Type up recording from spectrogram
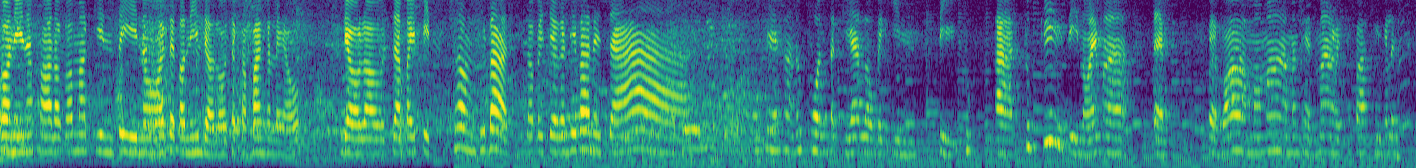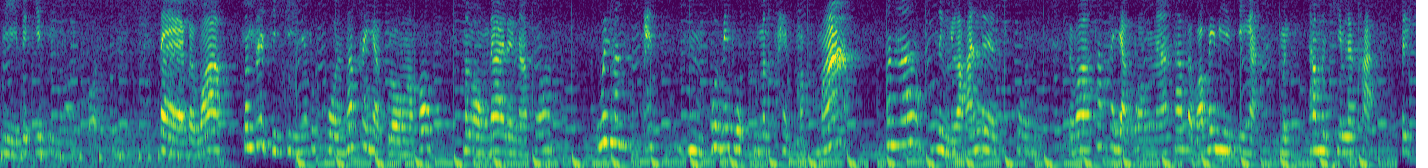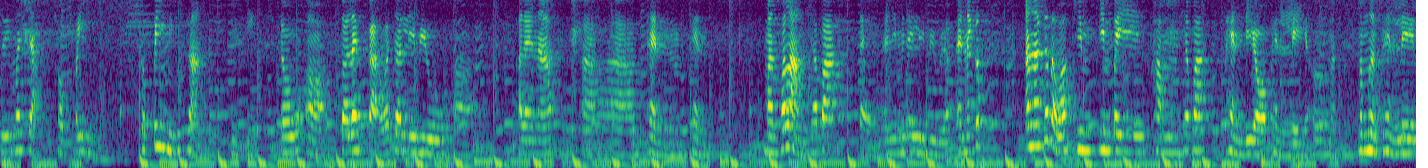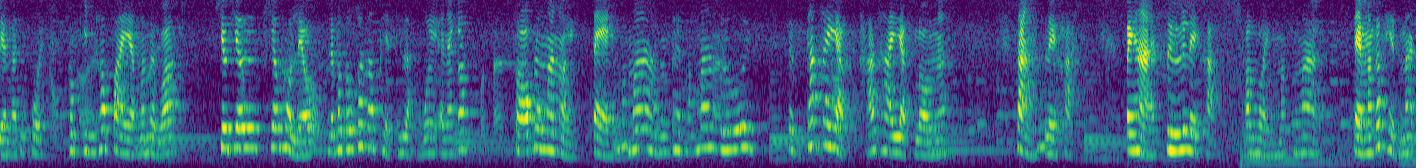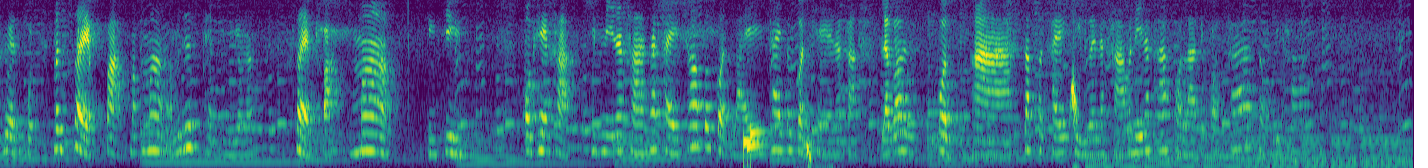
ตอนนี้นะคะเราก็มากินตีน้อย แต่ตอนนี้เดี๋ยวเราจะกลับบ้านกันแล้ว เดี๋ยวเราจะไปปิดช่องที่บ้าน เราไปเจอกันที่บ้านเลยจ้า โอเคค่ะทุกคนตะเกียเราไปกินตีซุกอ่าซุกี้ตีน้อยมา แต่แบบว่ามาม่ามันเผ็ดมากเลยใช่ปะคิมก็เลยหนีไปกินตีน้อยก่อนอืม แต่แบบว่ามันเผ็ดจริงๆนะทุกคนถ้าใครอยากลองแล้วก็มาลองได้เลยนะ เพราะว่าอุ้ยมันเผ็ดพูดไม่ถูกคือมันเผ็ดมากๆ มันละหนึ่งล้านเลยทุกคนแต่ว่าถ้าใครอยากลองนะ ถ้าแบบว่าไม่มีจริงๆอะเหมือนทำเหมือนครีมเลยค่ะ ไปซื้อมาจากช้อปปี้ช้อปปี้มีทุกอย่างจริงๆ แล้วอตอนแรกกะว่าจะรีวิวออะไรนะแผ่นแผ่นมันฝรั่งใช่ปะแต่อันนี้ไม่ได้รีวิวแล้วอันนั้นก็ อันนั้นก็แบบว่าคิมกินไปคำใช่ปะแผ่นเดียวแผ่นเลย์อะเออมันมันเหมือนแผ่นเลยเลยค่ะทุกคนพอกินเข้าไปอะมันแบบว่าเคี้ยวเคี้ยวเคี้ยวหมดแล้ว แล้วมันก็ค่อยมาเผ็ดทีหลังเว้ยอันนั้นก็ซอฟต์ลงมาหน่อย แต่มาม่ามันเผ็ดมากๆเลยแบบถ้าใครอยากท้าทายอยากลองนะ สั่งเลยค่ะ ไปหาซื้อเลยค่ะ อร่อยมากๆ แต่มันก็เผ็ดมากด้วยทุกคนมันแสบปากมากๆอะไม่ใช่เผ็ดอย่างเดียวนะแสบปากมาก จริงๆ โอเคค่ะ คลิปนี้นะคะ ถ้าใครชอบก็กดไลค์ใช่ก็กดแชร์นะคะ แล้วก็กดอ่าซับสไครต์ถิมด้วยนะคะ วันนี้นะคะขอลาไปก่อนค่ะ สวัสดีค่ะ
